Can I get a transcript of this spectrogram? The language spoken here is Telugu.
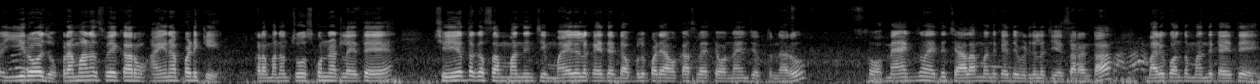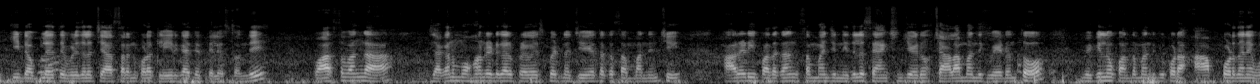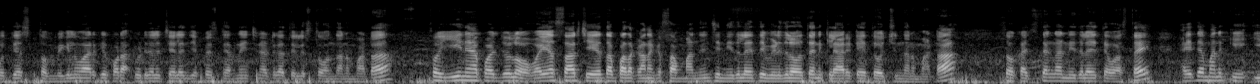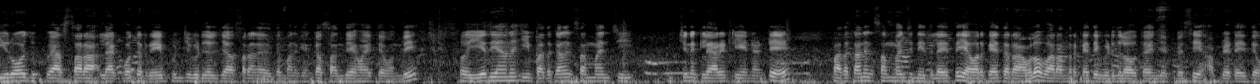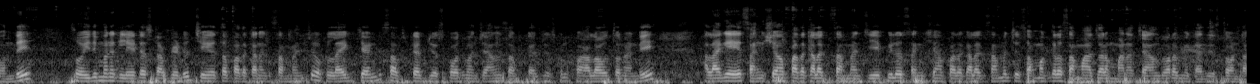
ఈరోజు ప్రమాణ స్వీకారం అయినప్పటికీ ఇక్కడ మనం చూసుకున్నట్లయితే చేయూతకు సంబంధించి మహిళలకైతే డబ్బులు పడే అవకాశాలు అయితే ఉన్నాయని చెప్తున్నారు. సో మ్యాక్సిమం అయితే చాలామందికి అయితే విడుదల చేశారంట. మరికొంతమందికి అయితే ఈ డబ్బులు అయితే విడుదల చేస్తారని కూడా క్లియర్గా అయితే తెలుస్తుంది. వాస్తవంగా జగన్మోహన్ రెడ్డి గారు ప్రవేశపెట్టిన చేయూతకు సంబంధించి ఆల్రెడీ ఈ పథకానికి సంబంధించి నిధులు శాంక్షన్ చేయడం చాలామందికి వేయడంతో మిగిలిన కొంతమందికి కూడా ఆపకూడదనే ఉద్దేశంతో మిగిలిన వారికి కూడా విడుదల చేయాలని చెప్పేసి నిర్ణయించినట్టుగా తెలుస్తోందనమాట సో ఈ నేపథ్యంలో వైఎస్ఆర్ చేయూత పథకానికి సంబంధించి నిధులు అయితే విడుదలవుతాయని క్లారిటీ అయితే వచ్చిందనమాట సో ఖచ్చితంగా నిధులైతే వస్తాయి. అయితే మనకి ఈరోజు వేస్తారా లేకపోతే రేపు నుంచి విడుదల చేస్తారా అనేది అయితే మనకి ఇంకా సందేహం అయితే ఉంది. సో ఏదైనా ఈ పథకానికి సంబంధించి ఇచ్చిన క్లారిటీ ఏంటంటే పథకానికి సంబంధించిన నిధులు అయితే ఎవరికైతే రావాలో వారందరికైతే విడుదల అవుతాయని చెప్పేసి అప్డేట్ అయితే ఉంది. సో ఇది మనకి లేటెస్ట్ అప్డేట్. చేయూత పథకానికి సంబంధించి ఒక లైక్ చేయండి సబ్స్క్రైబ్ చేసుకోవద్దు మన ఛానల్ సబ్స్క్రైబ్ చేసుకొని ఫాలో అవుతానండి అలాగే సంక్షేమ పథకాలకు సంబంధించి ఏపీలో సంక్షేమ పథకాలకు సంబంధించి సమగ్ర సమాచారం మన ఛానల్ ద్వారా మీకు అందిస్తూ ఉంటాం.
